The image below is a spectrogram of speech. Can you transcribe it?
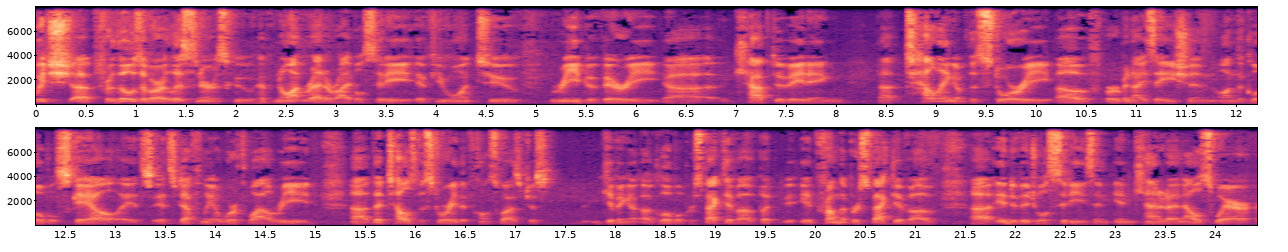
which, uh, for those of our listeners who have not read Arrival City, if you want to read a very uh, captivating uh, telling of the story of urbanization on the global scale, it's, it's definitely a worthwhile read uh, that tells the story that François just giving a, a, global perspective of, but it, from the perspective of uh, individual cities in, in, Canada and elsewhere,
